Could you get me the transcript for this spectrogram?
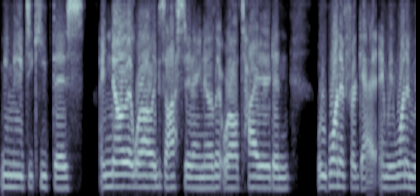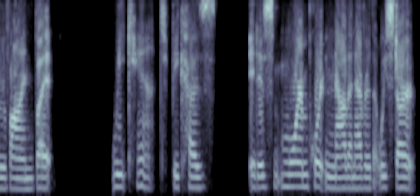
We need to keep this. I know that we're all exhausted. I know that we're all tired and we want to forget and we want to move on, but we can't because it is more important now than ever that we start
